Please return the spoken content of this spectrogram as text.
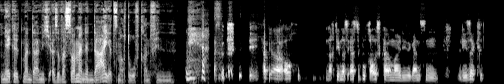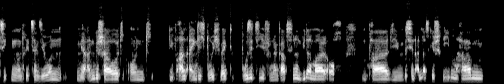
mäkelt man da nicht. Also was soll man denn da jetzt noch doof dran finden? Also, ich habe ja auch, nachdem das erste Buch rauskam, mal diese ganzen Leserkritiken und Rezensionen mir angeschaut und die waren eigentlich durchweg positiv. Und dann gab es hin und wieder mal auch ein paar, die ein bisschen anders geschrieben haben,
